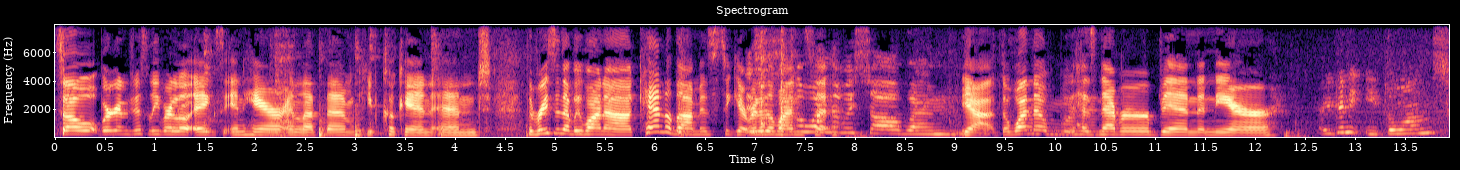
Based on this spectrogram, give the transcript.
So we're gonna just leave our little eggs in here and let them keep cooking. And the reason that we wanna candle them is to get this rid of the ones the one that, that we saw when. Yeah, the one that has never been near are you gonna eat the ones?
